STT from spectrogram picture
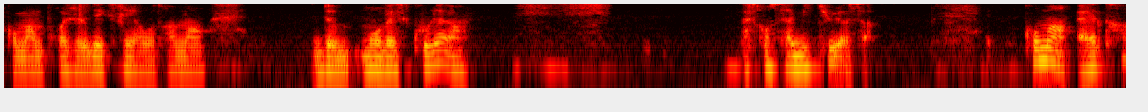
comment pourrais-je le décrire autrement, de mauvaise couleur. Est-ce qu'on s'habitue à ça Comment être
